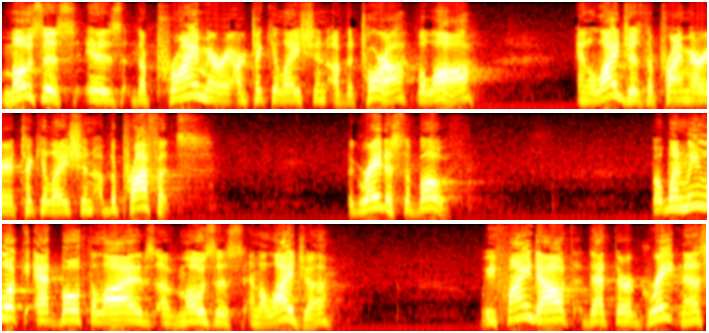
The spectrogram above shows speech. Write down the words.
Moses is the primary articulation of the Torah, the law, and Elijah is the primary articulation of the prophets, the greatest of both. But when we look at both the lives of Moses and Elijah, we find out that their greatness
